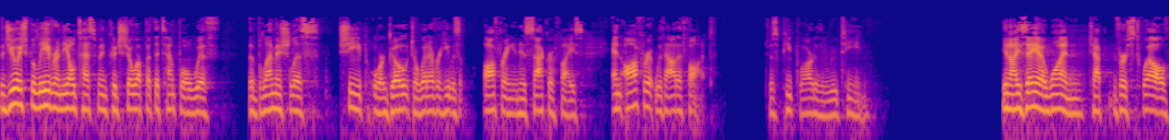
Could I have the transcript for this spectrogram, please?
The Jewish believer in the Old Testament could show up at the temple with the blemishless sheep or goat or whatever he was offering in his sacrifice and offer it without a thought. Just people part of the routine. In Isaiah 1, chapter, verse 12,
